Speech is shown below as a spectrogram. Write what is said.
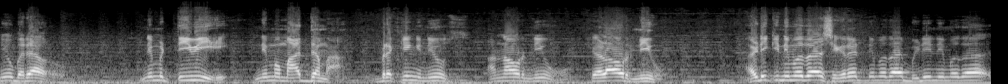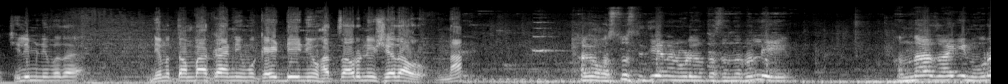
ನೀವು ಬರೆಯೋರು. ನಿಮ್ಮ ಟಿ ವಿ ನಿಮ್ಮ ಮಾಧ್ಯಮ, ಬ್ರೇಕಿಂಗ್ ನ್ಯೂಸ್, ಅನ್ನೋರು ನೀವು, ಹೇಳೋರು ನೀವು. ಅಡಿಕೆ ನಿಮ್ಮದ, ಸಿಗರೇಟ್ ನಿಮ್ಮದ, ಬಿಡಿ ನಿಮ್ಮದ, ಚಿಲಿಮ್ ನಿಮ್ಮದ, ನಿಮ್ಮ ತಂಬಾಕ, ನಿಮ್ಮ ಕೈಡ್ಡಿ, ನೀವು ಹತ್ತು ಸಾವಿರ ನೀವು ಸೇದವರು. ನಾ ಆಗ ವಸ್ತುಸ್ಥಿತಿಯನ್ನು ನೋಡಿದಂಥ ಸಂದರ್ಭದಲ್ಲಿ ಅಂದಾಜಾಗಿ ನೂರ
